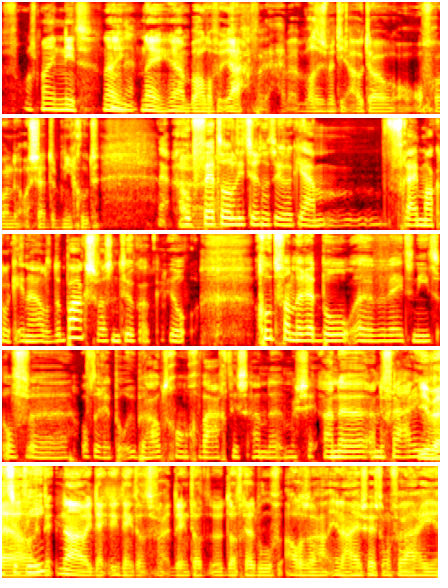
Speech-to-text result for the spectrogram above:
Volgens mij niet. Nee, Nee. nee. ja, behalve, ja, wat is met die auto? Of gewoon de setup niet goed. Nou, ook Eh. Vettel liet zich natuurlijk ja, vrij makkelijk inhalen. De Max was natuurlijk ook heel goed van de Red Bull. Eh, we weten niet of, eh, of de Red Bull überhaupt gewoon gewaagd is aan de, aan de, aan de Ferrari. Jawel, ik denk, nou, ik denk, ik denk, dat, ik denk dat, dat Red Bull alles in huis heeft om Ferrari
